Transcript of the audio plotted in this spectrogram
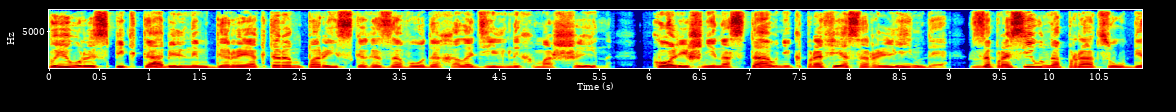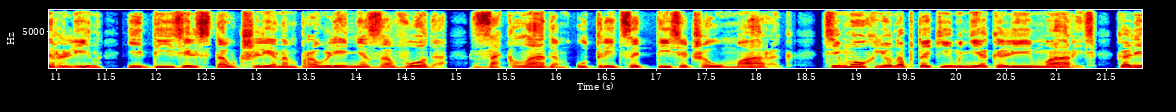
быў рэспектабельным дырэктарам парыскага завода халадзільных машын, колішні настаўнік прафесор Лінде запрасіў на працу ў Берлін і дызель стаў членам праўлення завода закладам у 30 тысячаў марак. Ці мог ён аб такім некалі і марыць, калі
